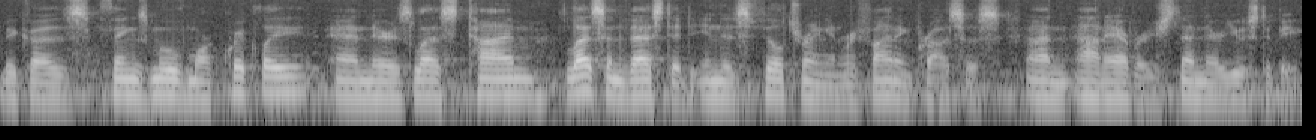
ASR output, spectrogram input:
because things move more quickly and there's less time, less invested in this filtering and refining process on, on average than there used to be.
